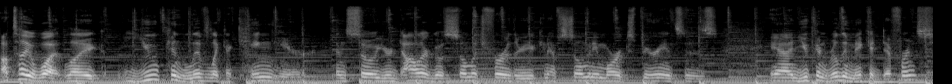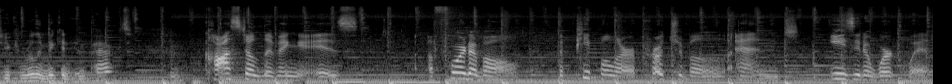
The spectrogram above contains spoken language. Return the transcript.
I'll tell you what, like, you can live like a king here. And so your dollar goes so much further, you can have so many more experiences, and you can really make a difference, you can really make an impact. Cost of living is affordable, the people are approachable and easy to work with.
